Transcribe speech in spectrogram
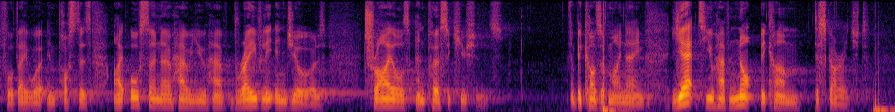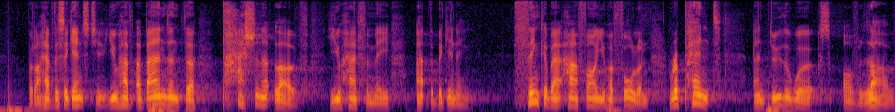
for they were impostors. I also know how you have bravely endured trials and persecutions because of my name. Yet you have not become discouraged. But I have this against you. You have abandoned the passionate love you had for me at the beginning. Think about how far you have fallen. Repent and do the works of love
